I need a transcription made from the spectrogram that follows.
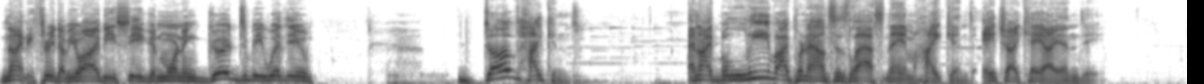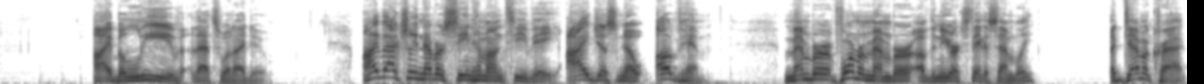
93 WIBC. Good morning. Good to be with you. Dov Hikind, and I believe I pronounce his last name Hikind, H I K I N D. I believe that's what I do. I've actually never seen him on TV. I just know of him. Member, former member of the New York State Assembly, a Democrat,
